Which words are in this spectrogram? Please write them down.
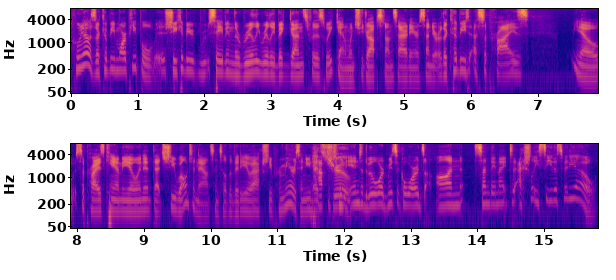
who knows? There could be more people. She could be saving the really, really big guns for this weekend when she drops it on Saturday or Sunday, or there could be a surprise, you know, surprise cameo in it that she won't announce until the video actually premieres, and you have to true. tune into the Billboard Music Awards on Sunday night to actually see this video.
